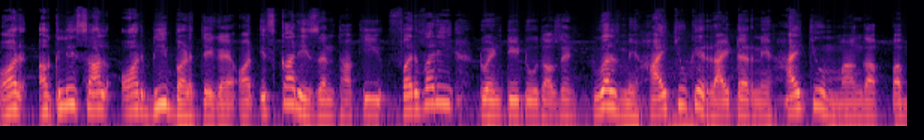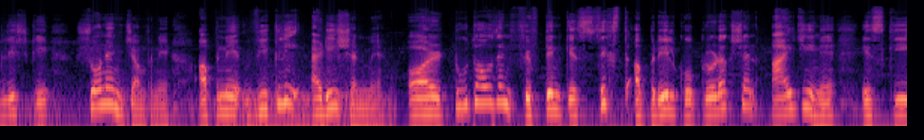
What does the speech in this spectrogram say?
और अगले साल और भी बढ़ते गए और इसका रीज़न था कि फरवरी 20 2012 में हाईक्यू के राइटर ने हाईक्यू मांगा पब्लिश की शोनेन जंप ने अपने वीकली एडिशन में और 2015 के 6 अप्रैल को प्रोडक्शन आईजी ने इसकी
